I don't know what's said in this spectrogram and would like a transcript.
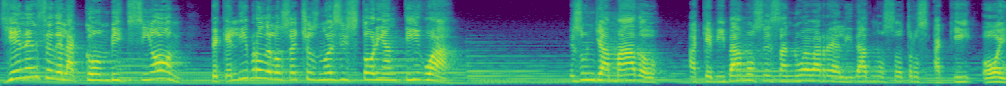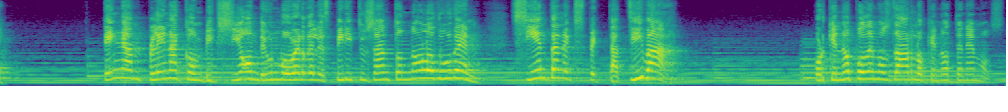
Llénense de la convicción de que el libro de los hechos no es historia antigua, es un llamado a que vivamos esa nueva realidad nosotros aquí hoy. Tengan plena convicción de un mover del Espíritu Santo, no lo duden, sientan expectativa, porque no podemos dar lo que no tenemos.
